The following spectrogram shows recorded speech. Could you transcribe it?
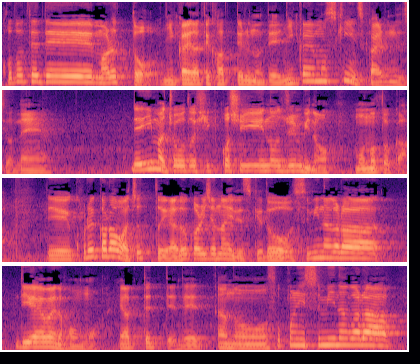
戸建てでまるっと2階建て買ってるので2階も好きに使えるんですよね。で今ちょうど引っ越しの準備のものとか。でこれからはちょっと宿借りじゃないですけど住みながら DIY の方もやってって。であのそこに住みながら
